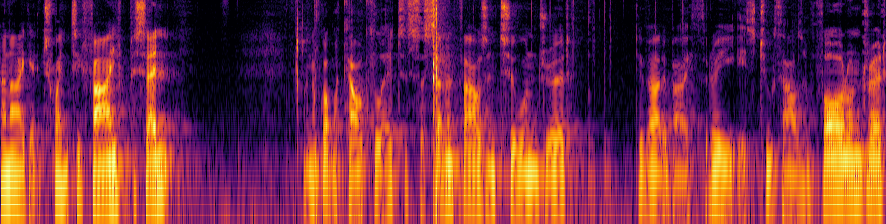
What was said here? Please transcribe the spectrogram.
and I get 25%. And I've got my calculator. So 7,200 divided by 3 is 2,400.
